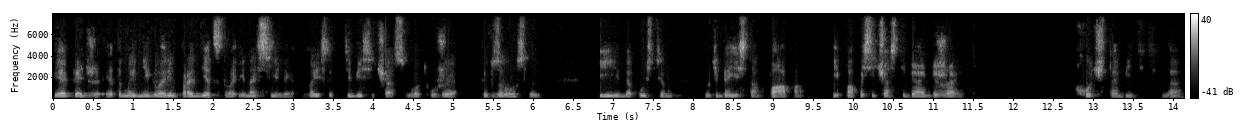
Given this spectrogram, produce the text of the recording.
и опять же, это мы не говорим про детство и насилие, но если тебе сейчас вот уже ты взрослый, и, допустим, у тебя есть там папа, и папа сейчас тебя обижает, хочет обидеть, да,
